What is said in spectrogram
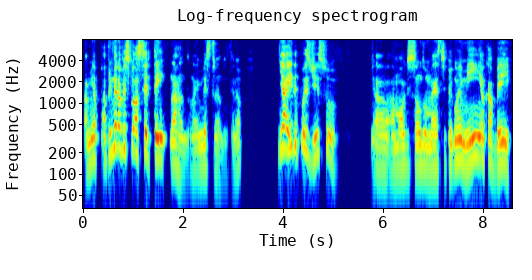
a minha a primeira vez que eu acertei narrando, né, mestrando, entendeu? E aí, depois disso, a, a maldição do mestre pegou em mim e eu acabei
